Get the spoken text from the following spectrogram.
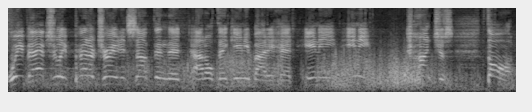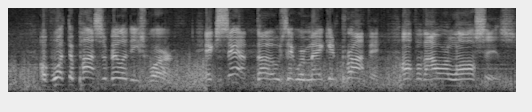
We've actually penetrated something that I don't think anybody had any any conscious thought of what the possibilities were, except those that were making profit off of our losses.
